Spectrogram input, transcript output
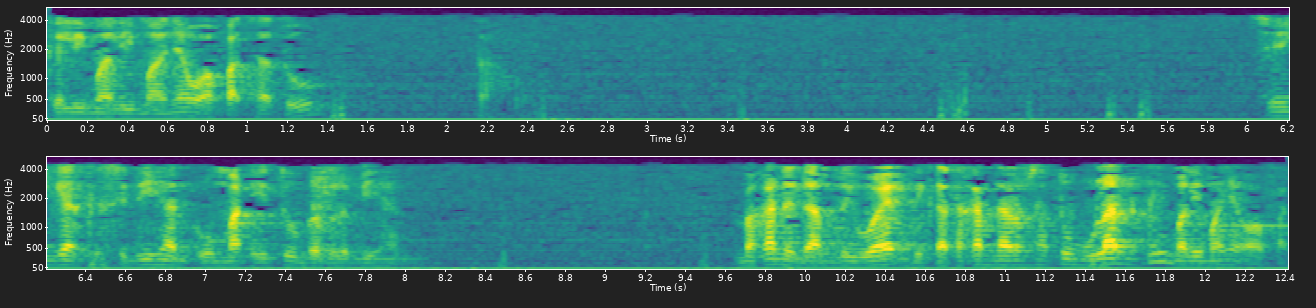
kelima-limanya wafat satu tahun. Sehingga kesedihan umat itu berlebihan. Bahkan dalam riwayat dikatakan dalam satu bulan kelima-limanya wafat.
